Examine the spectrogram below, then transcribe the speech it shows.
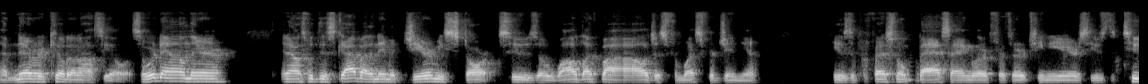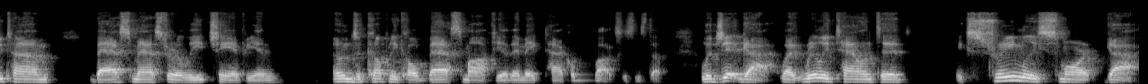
I've never killed an Osceola. So we're down there, and I was with this guy by the name of Jeremy Starks, who's a wildlife biologist from West Virginia. He was a professional bass angler for 13 years. He was the two time Bassmaster Elite champion. Owns a company called Bass Mafia. They make tackle boxes and stuff. Legit guy, like really talented, extremely smart guy.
